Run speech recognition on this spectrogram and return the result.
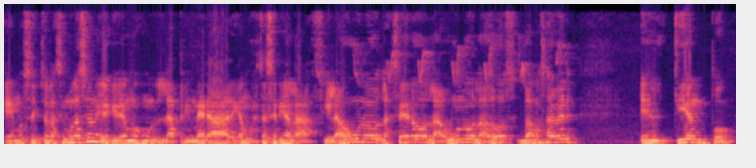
hemos hecho la simulación y aquí vemos la primera, digamos, esta sería la fila 1, la 0, la 1, la 2. Vamos a ver el tiempo.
